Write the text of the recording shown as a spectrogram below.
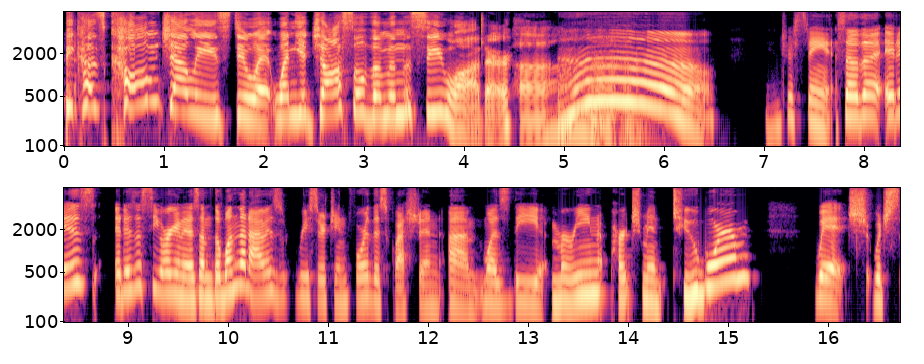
Because comb jellies do it when you jostle them in the seawater. Oh. oh. Interesting. So the it is it is a sea organism. The one that I was researching for this question um, was the marine parchment tube worm, which which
